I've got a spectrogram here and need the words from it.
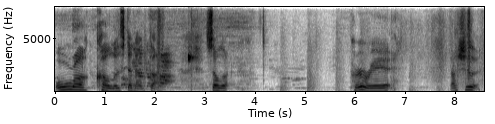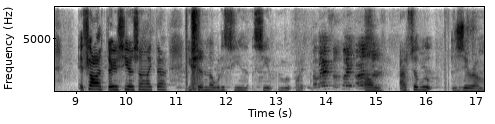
aura, colors that I've got. So uh, pure red, I should. If y'all thirsty or something like that, you should know what it see see look like. Um, absolute zero.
